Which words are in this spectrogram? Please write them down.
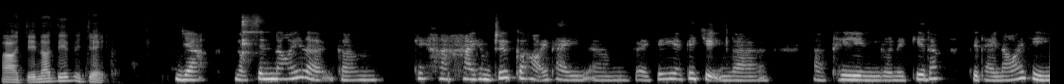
À, chị nói tiếp đi chị. Dạ Ngọc xin nói là cái hai hôm trước có hỏi thầy uh, về cái cái chuyện là uh, thiền rồi này kia đó. Thì thầy nói thì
